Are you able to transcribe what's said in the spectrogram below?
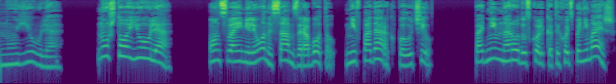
«Ну, Юля...» «Ну что, Юля?» Он свои миллионы сам заработал, не в подарок получил. Под ним народу сколько, ты хоть понимаешь?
